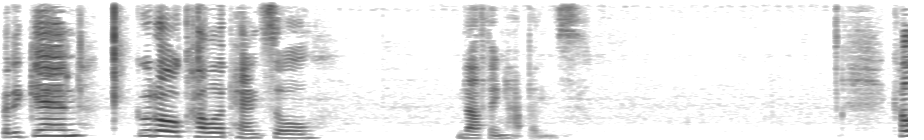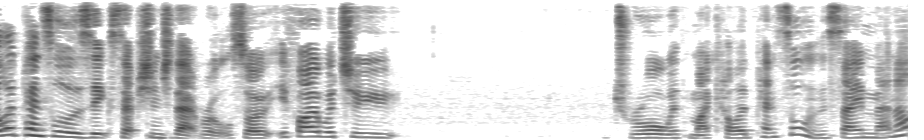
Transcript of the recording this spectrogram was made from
But again, good old color pencil, nothing happens. Colored pencil is the exception to that rule. So if I were to draw with my colored pencil in the same manner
